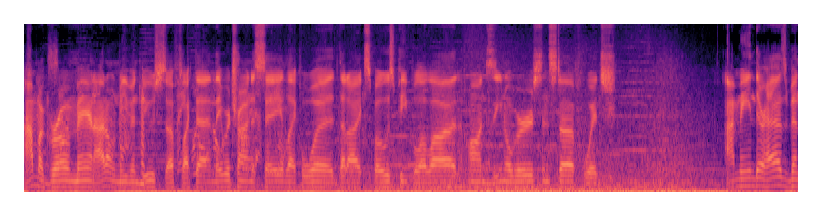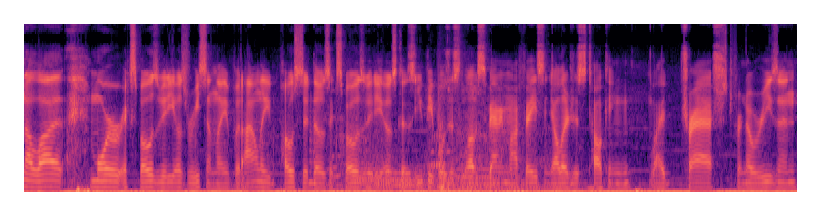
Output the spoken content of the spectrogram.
I'm a grown man. I don't even do stuff like that. And they were trying to say like what that I expose people a lot on Xenoverse and stuff, which I mean, there has been a lot more exposed videos recently, but I only posted those exposed videos because you people just love spamming my face and y'all are just talking like trash for no reason.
